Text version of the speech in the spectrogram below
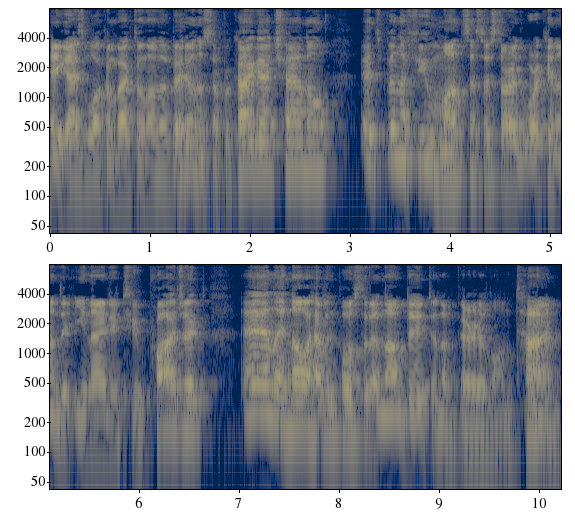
Hey guys, welcome back to another video on the Simple Car Guy channel. It's been a few months since I started working on the E92 project, and I know I haven't posted an update in a very long time.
